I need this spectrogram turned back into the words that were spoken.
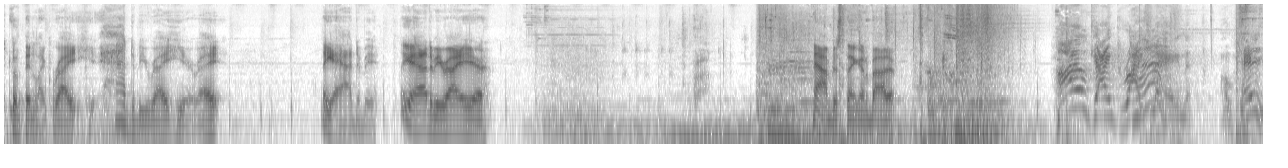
Had to have been like right here. It had to be right here, right? I think it had to be. I think it had to be right here. Now I'm just thinking about it. I'll gank right Ah. lane. Okay.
